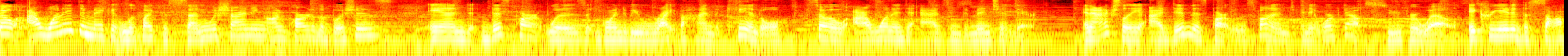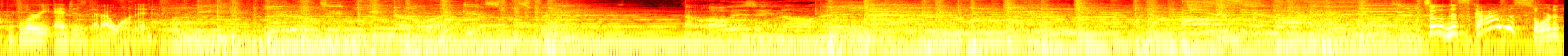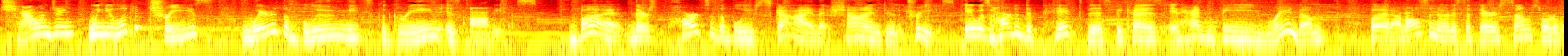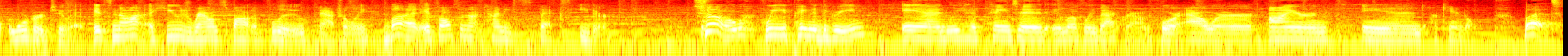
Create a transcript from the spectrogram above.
So I wanted to make it look like the sun was shining on part of the bushes and this part was going to be right behind the candle so I wanted to add some dimension there. And actually, I did this part with a sponge and it worked out super well. It created the soft, blurry edges that I wanted. So the sky was sort of challenging. When you look at trees, where the blue meets the green is obvious. But there's parts of the blue sky that shine through the trees. It was hard to depict this because it had to be random, but I've also noticed that there is some sort of order to it. It's not a huge round spot of blue, naturally, but it's also not tiny specks either. So we painted the green and we have painted a lovely background for our iron and our candle. But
